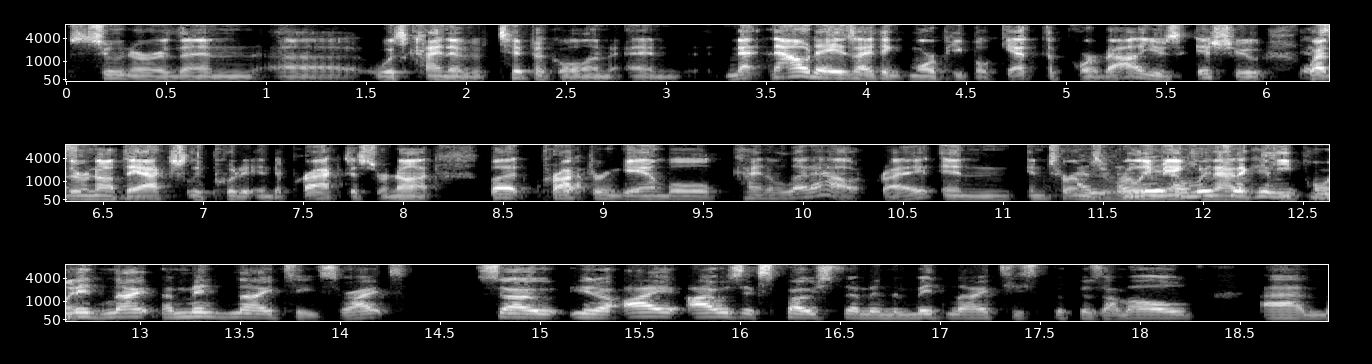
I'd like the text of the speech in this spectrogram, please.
sooner than uh, was kind of typical. And and nowadays, I think more people get the core values issue, yes. whether or not they actually put it into practice or not. But Procter yeah. and Gamble kind of let out, right? In in terms and, of really making that a key point. Mid mid nineties, right? So, you know, I, I was exposed to them in the mid 90s because I'm old. Um,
